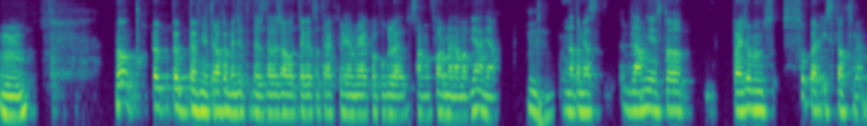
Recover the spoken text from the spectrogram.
Mm. No, pe pe pewnie trochę będzie to też zależało od tego, co traktujemy jako w ogóle samą formę namawiania. Mm. Natomiast dla mnie jest to powiedziałbym, super istotny,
